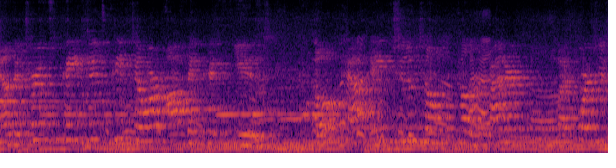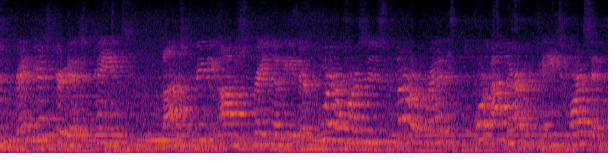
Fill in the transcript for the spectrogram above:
Now the terms paint and pinto are often confused. Both have a two-tone color pattern, but horses registered as paints must be the offspring of either quarter horses, thoroughbreds, or other paint horses.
